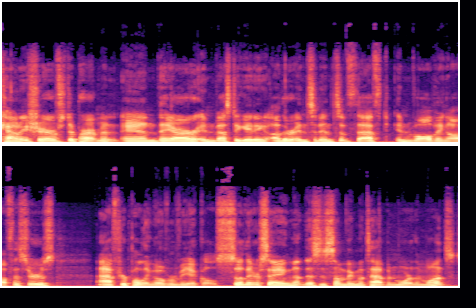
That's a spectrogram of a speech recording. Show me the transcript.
County Sheriff's Department and they are investigating other incidents of theft involving officers after pulling over vehicles. So they're saying that this is something that's happened more than once.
